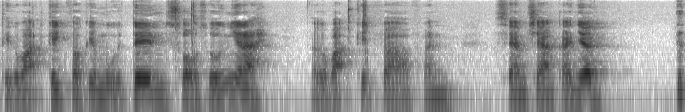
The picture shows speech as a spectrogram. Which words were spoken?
thì các bạn kích vào cái mũi tên sổ xuống như này và các bạn kích vào phần xem trang cá nhân.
